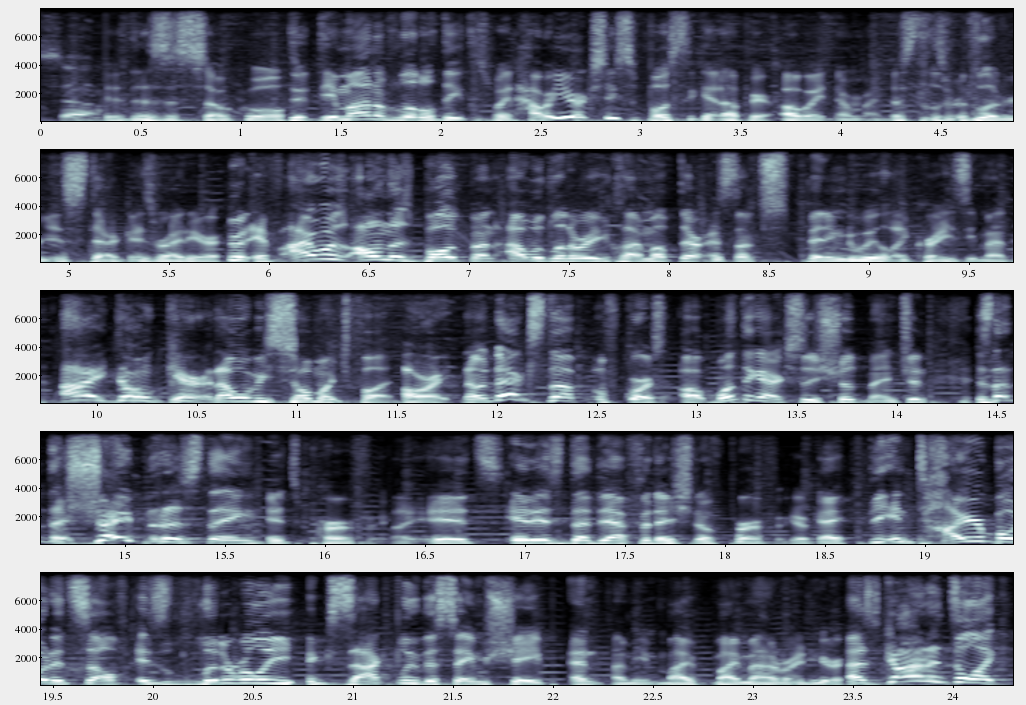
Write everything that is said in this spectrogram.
So. Dude, this is so cool. Dude, the amount of little details. Wait, how are you actually supposed to get up here? Oh, wait, never mind. There's literally a staircase right here. Dude, if I was on this boat, man, I would literally climb up there and start spinning the wheel like crazy, man. I don't care. That would be so much fun. All right, now next up, of course, uh, one thing I actually should mention is that the shape of this thing, it's perfect. Like, it's, it is the definition of perfect, okay? The entire boat itself is literally exactly the same shape. And I mean, my, my man right here has gone into like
